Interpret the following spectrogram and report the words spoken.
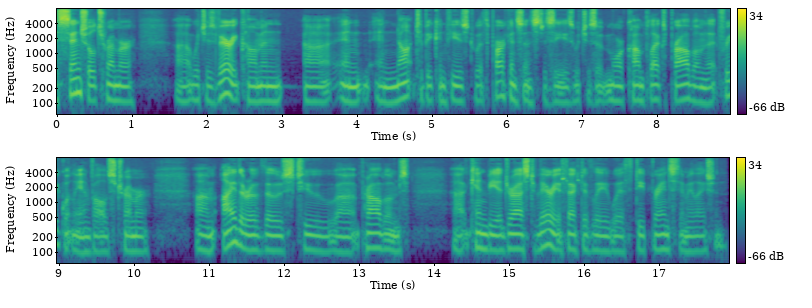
essential tremor, uh, which is very common and and not to be confused with Parkinson's disease, which is a more complex problem that frequently involves tremor. Um, either of those two problems uh, can be addressed very effectively with deep brain stimulation.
